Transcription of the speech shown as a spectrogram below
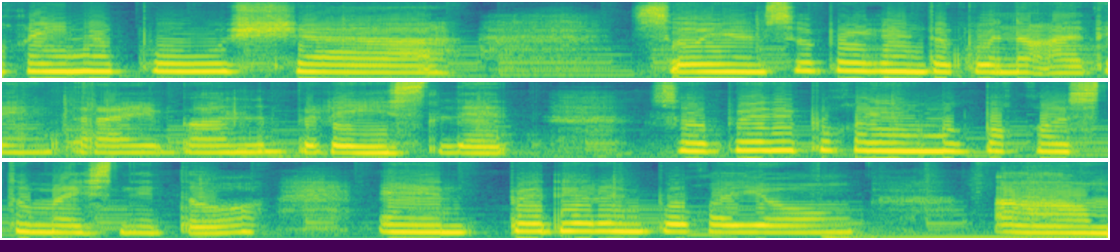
Okay na po siya. So, yan, super ganda po ng ating tribal bracelet. So, pwede po kayong magpa-customize nito. And, pwede rin po kayong um,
